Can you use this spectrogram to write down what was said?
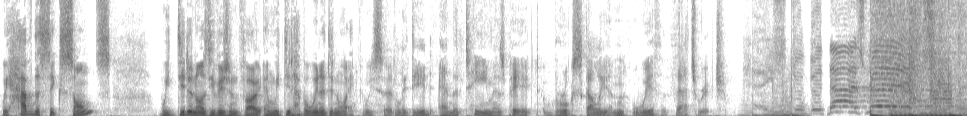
We have the six songs. We did an Aussie Vision vote, and we did have a winner, didn't we? We certainly did, and the team has picked Brooke Scullion with That's Rich. Stupid, that's rich.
